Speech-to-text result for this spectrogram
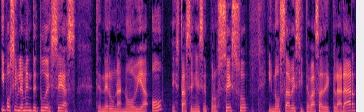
Y posiblemente tú deseas tener una novia o estás en ese proceso y no sabes si te vas a declarar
